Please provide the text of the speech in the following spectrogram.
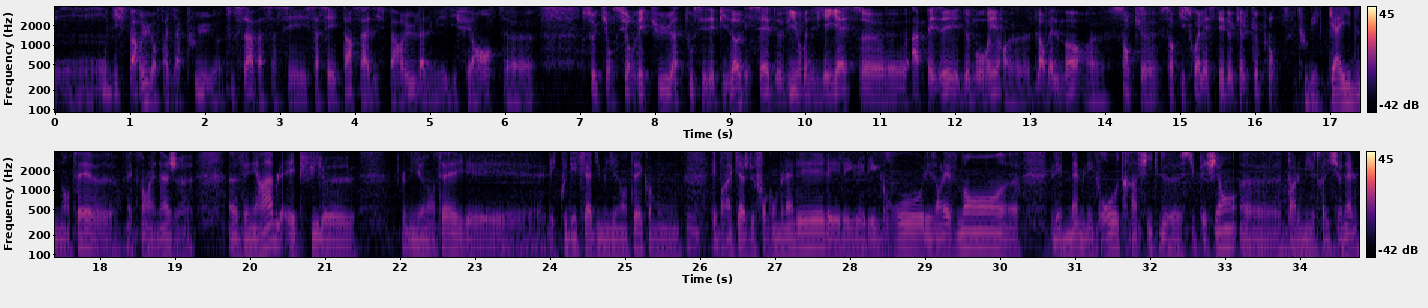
ont, disparu. Enfin, il n'y a plus euh, tout ça. Bah, ça s'est ça s'est éteint, ça a disparu. La nuit est différente. Ceux qui ont survécu à tous ces épisodes essaient de vivre une vieillesse euh, apaisée et de mourir euh, de leur belle mort euh, sans que sans qu'ils soient lestés de quelques plombs. tous les caïds nantais euh, ont maintenant un âge euh, vénérable. Et puis le, le milieu nantais, il est, les coups d'éclat du milieu nantais, comme on- les braquages de fourgons blindés, les, les- les gros, les enlèvements, euh, les, même les gros trafics de stupéfiants euh, par le milieu traditionnel.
